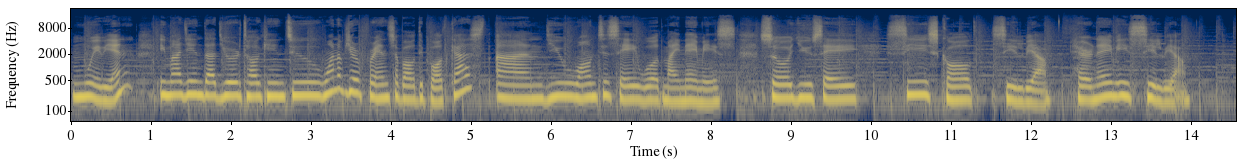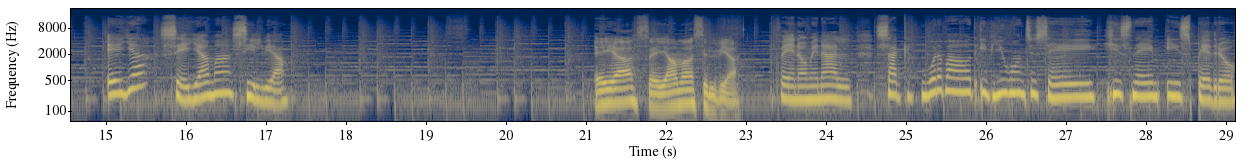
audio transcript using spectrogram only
Muy bien. Imagine that you're talking to one of your friends about the podcast and you want to say what my name is. So you say, she is called Silvia. Her name is Silvia. Ella se llama Silvia. Ella se llama Silvia. Fenomenal. Zach, what about if you want to say his name is Pedro?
